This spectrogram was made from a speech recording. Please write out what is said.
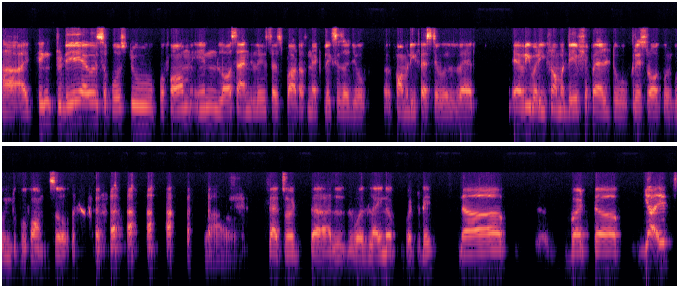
Uh, I think today I was supposed to perform in Los Angeles as part of Netflix Is A Joke a comedy festival where everybody from a Dave Chappelle to Chris Rock were going to perform. So wow. that's what uh, was lined up for today. Uh, but uh, yeah, it's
